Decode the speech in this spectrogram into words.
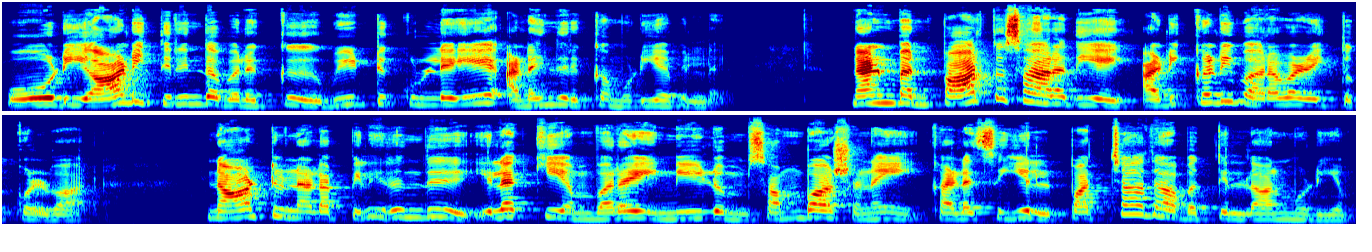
ஓடி ஆடி திரிந்தவருக்கு வீட்டுக்குள்ளேயே அடைந்திருக்க முடியவில்லை. நண்பன் பார்த்தசாரதியை அடிக்கடி வரவழைத்துக் கொள்வார். நாட்டு நடப்பிலிருந்து இலக்கியம் வரை நீளும் சம்பாஷணை கடைசியில் பச்சாதாபத்தில்தான் முடியும்.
